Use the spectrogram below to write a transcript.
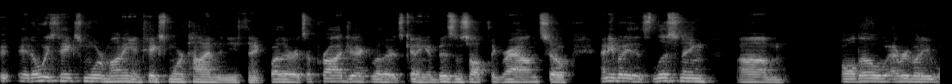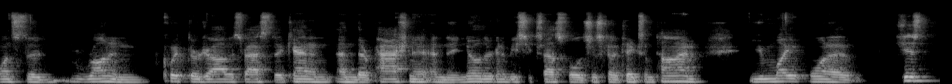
It, it always takes more money and takes more time than you think. Whether it's a project, whether it's getting a business off the ground. So anybody that's listening, um, although everybody wants to run and quit their job as fast as they can and, and they're passionate and they know they're going to be successful it's just going to take some time you might want to just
